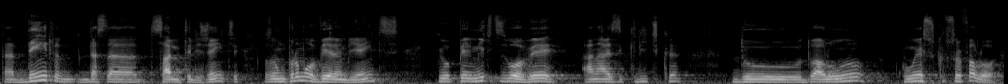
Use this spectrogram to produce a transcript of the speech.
Tá? Dentro dessa sala inteligente, nós vamos promover ambientes que o permite desenvolver a análise crítica do, do aluno com isso que o professor falou.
